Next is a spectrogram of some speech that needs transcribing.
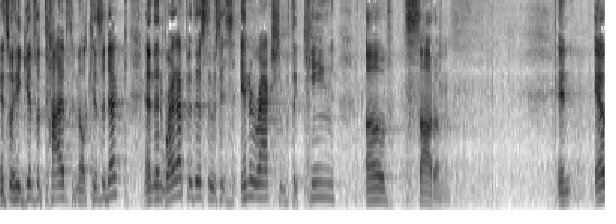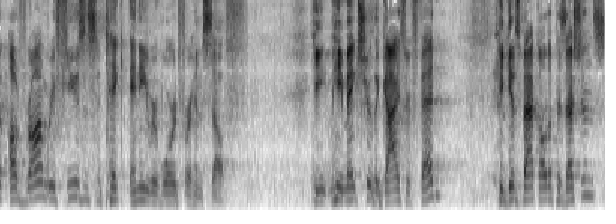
And so he gives a tithe to Melchizedek. And then right after this, there's this interaction with the king of Sodom. And Avram refuses to take any reward for himself. He, he makes sure the guys are fed, he gives back all the possessions,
